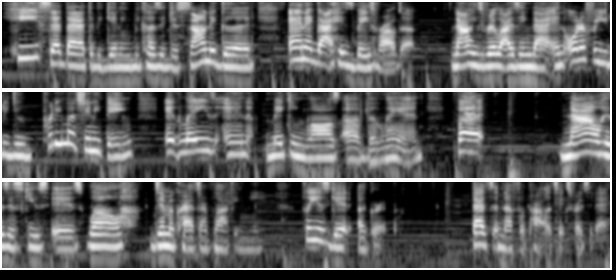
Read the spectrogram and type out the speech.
he said that at the beginning because it just sounded good and it got his base riled up. Now he's realizing that in order for you to do pretty much anything, it lays in making laws of the land. But now his excuse is, well, Democrats are blocking me. Please get a grip. That's enough with politics for today.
